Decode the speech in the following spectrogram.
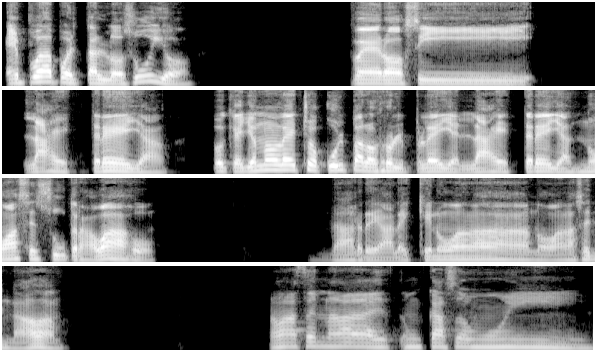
Él puede aportar lo suyo, pero si las estrellas, porque yo no le echo culpa a los roleplayers, las estrellas no hacen su trabajo, la real es que no van a, no van a hacer nada. No van a hacer nada, es un caso muy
